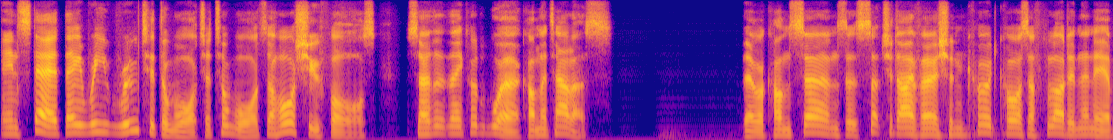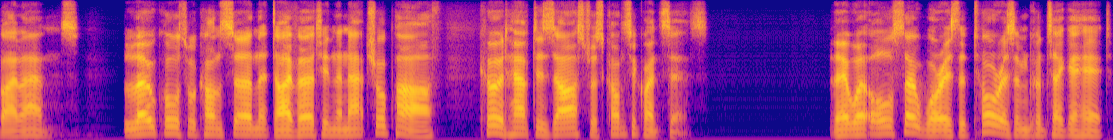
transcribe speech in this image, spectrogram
Instead, they rerouted the water towards the Horseshoe Falls so that they could work on the talus. There were concerns that such a diversion could cause a flood in the nearby lands. Locals were concerned that diverting the natural path could have disastrous consequences. There were also worries that tourism could take a hit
